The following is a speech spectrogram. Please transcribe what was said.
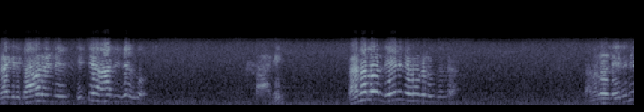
నాకు ఇది కావాలండి. ఇచ్చే ఆ తీసేసుకో. కానీ తనలో లేనిది ఇవ్వగలుగుతుందా? తనలో లేనిది?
